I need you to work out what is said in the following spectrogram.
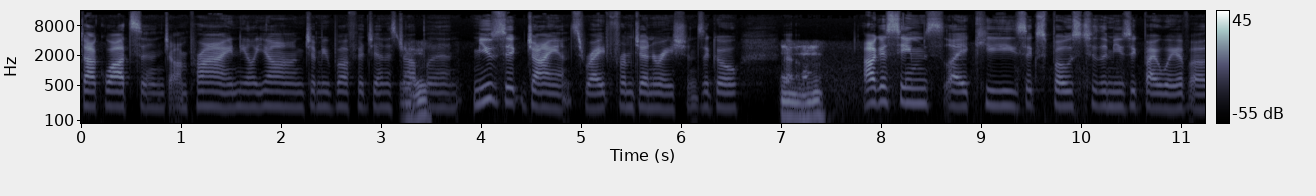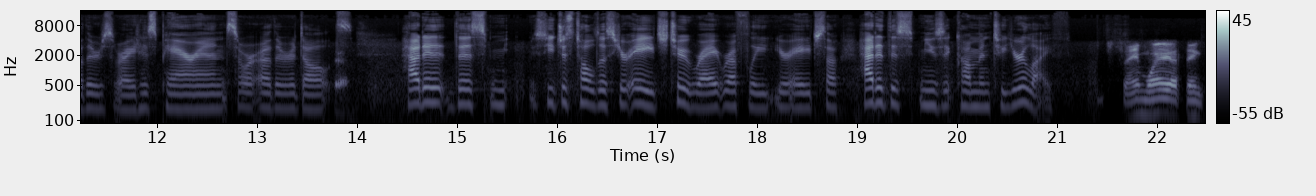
Doc Watson, John Prine, Neil Young, Jimmy Buffett, Janis mm-hmm. Joplin, mm-hmm. music giants, right from generations ago. Mm-hmm. August seems like he's exposed to the music by way of others, right? His parents or other adults. Yeah. How did this? You just told us your age too, right? Roughly your age. So, how did this music come into your life? Same way, I think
